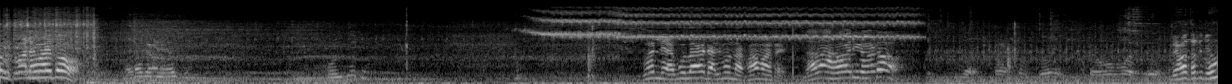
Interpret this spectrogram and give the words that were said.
ઉઠવા લેવાય તો. લેબુ લાવે ડાલમાં નાખવા માટે. ના ના હવારી હેડો. બેહો. થોડી બેહો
